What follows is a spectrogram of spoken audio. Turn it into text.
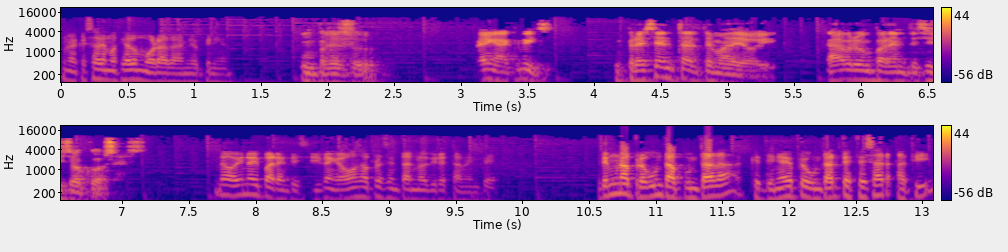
Una casa demasiado morada, en mi opinión. Pues eso. Venga, Chris, presenta el tema de hoy. Abre un paréntesis o cosas. No, hoy no hay paréntesis. Venga, vamos a presentarnos directamente. Tengo una pregunta apuntada que tenía que preguntarte, César, a ti.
